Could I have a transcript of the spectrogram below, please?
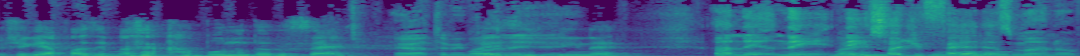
Eu cheguei a fazer, mas acabou não dando certo. É, eu também Mas planejei. enfim, né? Ah, nem, nem, Mas nem só de férias, rolou. mano.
